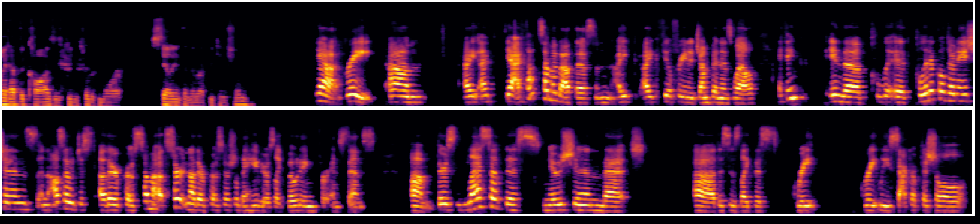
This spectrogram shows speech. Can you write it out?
might have the cause as being sort of more salient than the reputation? Yeah, great. Um, I, I, yeah, I thought some about this, and I, I feel free to jump in as well. I think in the uh, political donations and also just other pro some uh, certain other pro-social behaviors like voting, for instance, um, there's less of this notion that uh, this is like this great, greatly sacrificial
